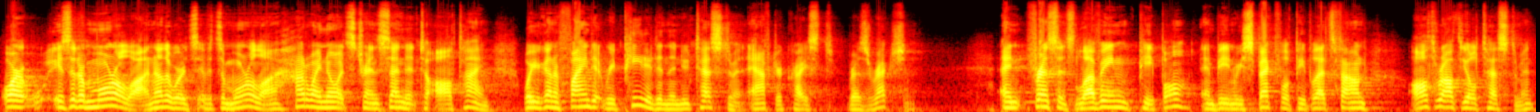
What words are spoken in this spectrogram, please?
Or is it a moral law? In other words, if it's a moral law, how do I know it's transcendent to all time? Well, you're going to find it repeated in the New Testament after Christ's resurrection. And for instance, loving people and being respectful of people, that's found all throughout the Old Testament.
